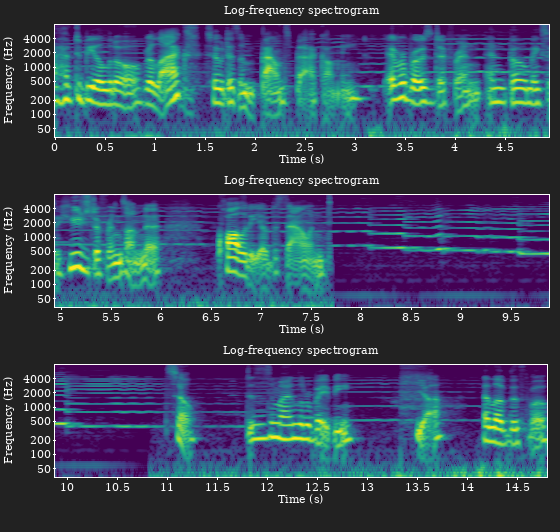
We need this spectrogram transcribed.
I have to be a little relaxed so it doesn't bounce back on me. Every bow is different, and bow makes a huge difference on the quality of the sound. So, this is my little baby. Yeah, I love this bow.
